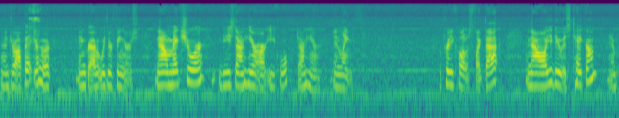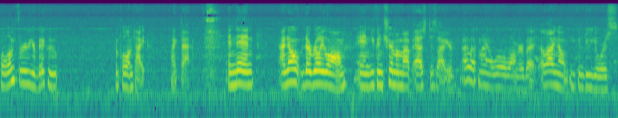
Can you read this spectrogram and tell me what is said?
and drop it your hook and grab it with your fingers. Now make sure these down here are equal down here in length. They're pretty close like that. And now all you do is take them and pull them through your big hoop and pull them tight like that. And then I know they're really long and you can trim them up as desired. I left mine a little longer but I know you can do yours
